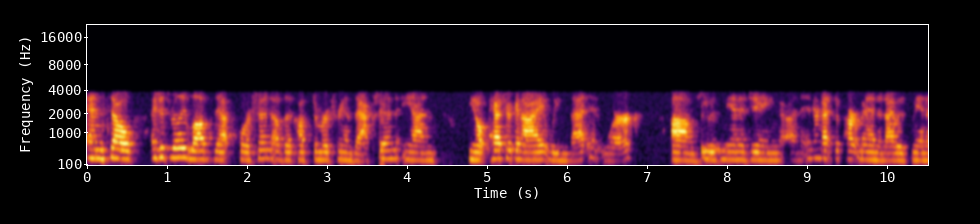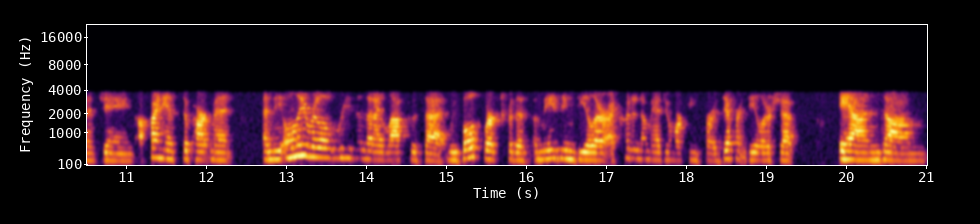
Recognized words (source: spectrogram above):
And so I just really loved that portion of the customer transaction. And, you know, Patrick and I, we met at work. Um, he was managing an internet department and I was managing a finance department. And the only real reason that I left was that we both worked for this amazing dealer. I couldn't imagine working for a different dealership. And um,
